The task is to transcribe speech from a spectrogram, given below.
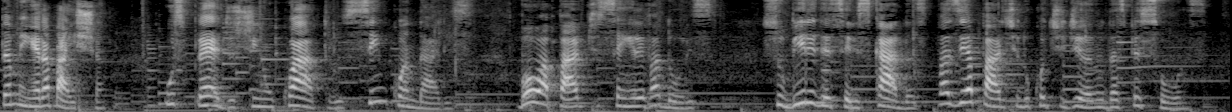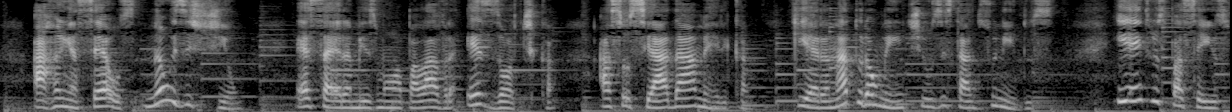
também era baixa. Os prédios tinham quatro, cinco andares, boa parte sem elevadores Subir e descer escadas fazia parte do cotidiano das pessoas. Arranha-céus não existiam. Essa era mesmo uma palavra exótica, associada à América, que era naturalmente os Estados Unidos. E entre os passeios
